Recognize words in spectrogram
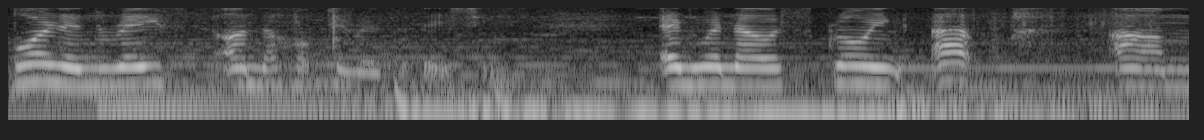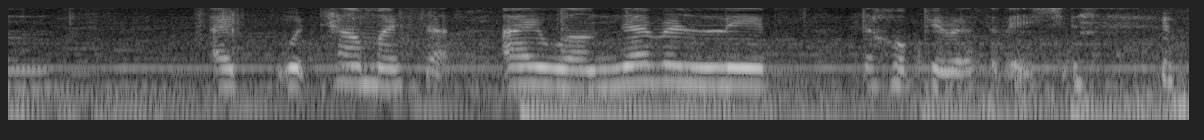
born and raised on the Hopi reservation. And when I was growing up, um, I would tell myself, I will never leave the Hopi reservation.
